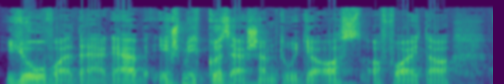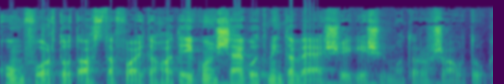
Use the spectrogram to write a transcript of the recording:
jóval drágább, és még közel sem tudja azt a fajta komfortot, azt a fajta hatékonyságot, mint a belső égésű motoros autók.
